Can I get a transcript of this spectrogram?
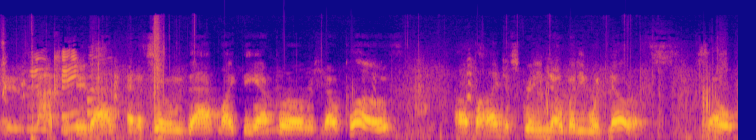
choose not to do that and assume that, like the emperor with no clothes, uh, behind a screen nobody would notice. So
